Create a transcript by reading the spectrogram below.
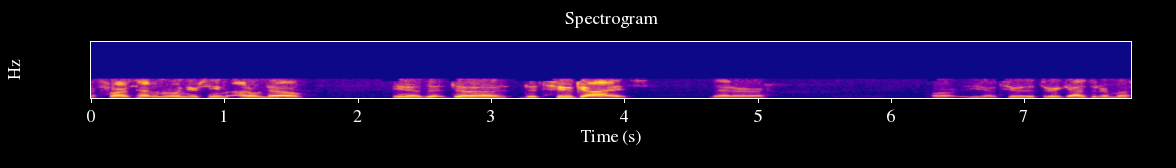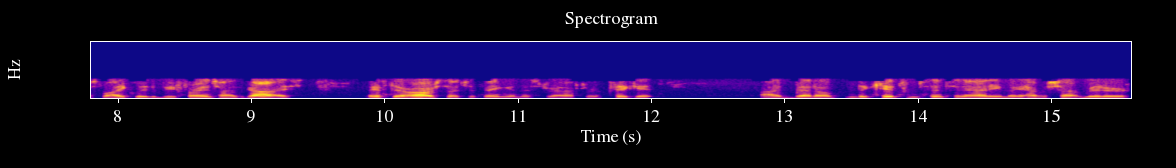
As far as having one on your team, I don't know. You know, the the the two guys that are, or you know, two of the three guys that are most likely to be franchise guys, if there are such a thing in this draft, are Pickett. I bet uh, the kid from Cincinnati may have a shot. Ridder,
